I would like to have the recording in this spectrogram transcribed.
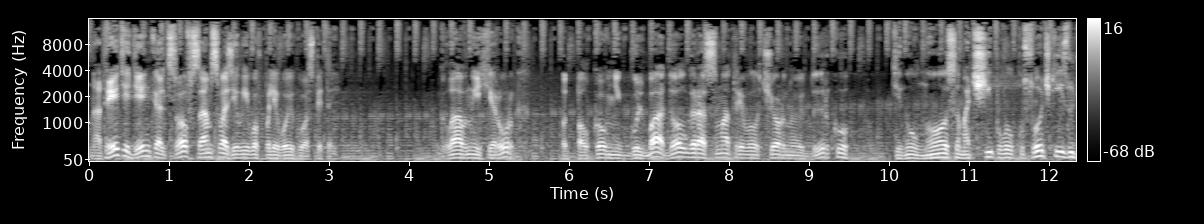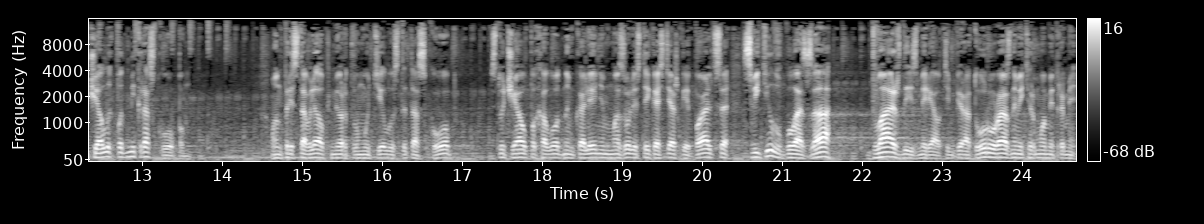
На третий день Кольцов сам свозил его в полевой госпиталь. Главный хирург, подполковник Гульба, долго рассматривал черную дырку, тянул носом, отщипывал кусочки и изучал их под микроскопом. Он представлял к мертвому телу стетоскоп, стучал по холодным коленям мозолистой костяшкой пальца, светил в глаза, дважды измерял температуру разными термометрами.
